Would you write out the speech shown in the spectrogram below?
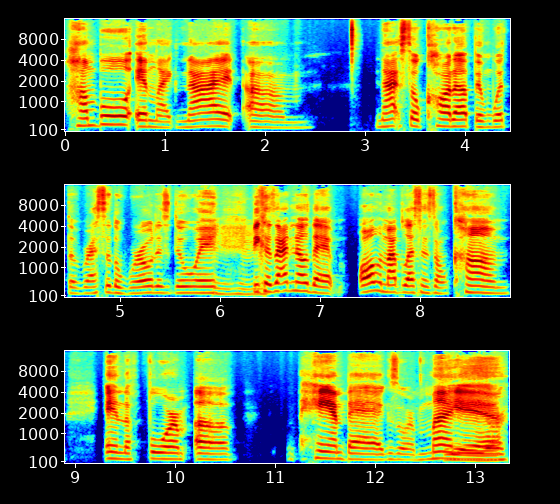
humble and like not um not so caught up in what the rest of the world is doing Mhm. because I know that all of my blessings don't come in the form of handbags or money Yeah. or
